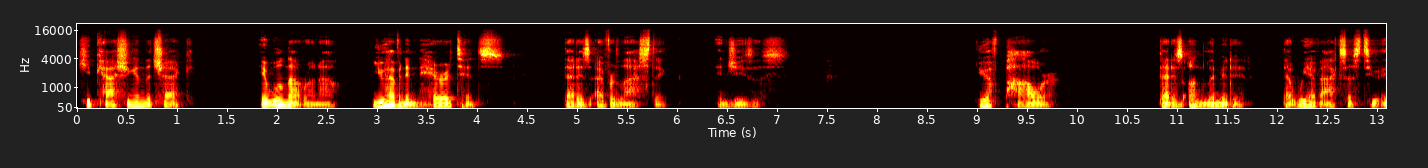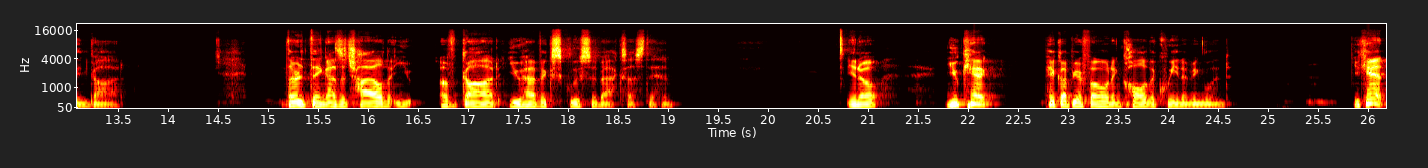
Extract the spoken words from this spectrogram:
keep cashing in the check. It will not run out. You have an inheritance that is everlasting in Jesus. You have power that is unlimited that we have access to in God. Third thing, as a child, you of God, you have exclusive access to Him. You know, you can't pick up your phone and call the Queen of England. You can't.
